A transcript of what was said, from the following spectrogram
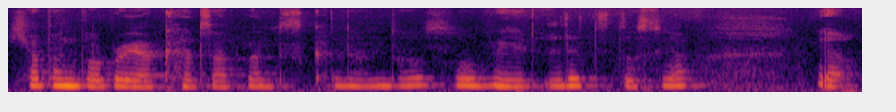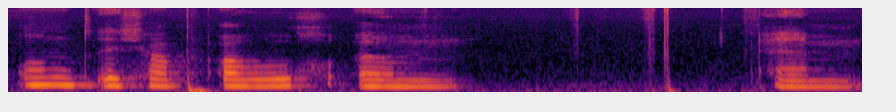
Ich habe einen Warrior Cats Adventskalender, so wie letztes Jahr. Ich habe auch ähm, ähm,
